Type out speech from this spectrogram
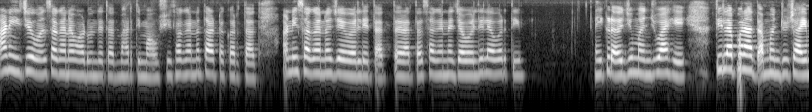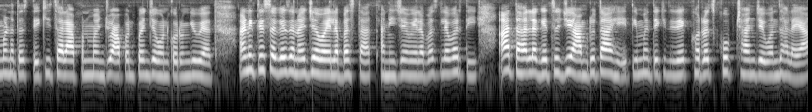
आणि जेवण सगळ्यांना वाढून देतात. भारती मावशी सगळ्यांना ताटं करतात आणि सगळ्यांना जेवायला देतात. तर आता सगळ्यांना जेवायला दिल्यावरती इकडं जी मंजू आहे तिला पण आता मंजूची आई म्हणत असते की चला आपण मंजू आपण पण जेवण करून घेऊयात. आणि ते सगळेजण जेवायला बसतात आणि जेवायला बसल्यावरती आता लगेच जी अमृता आहे ती म्हणते की तिथे खरंच खूप छान जेवण झालं या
